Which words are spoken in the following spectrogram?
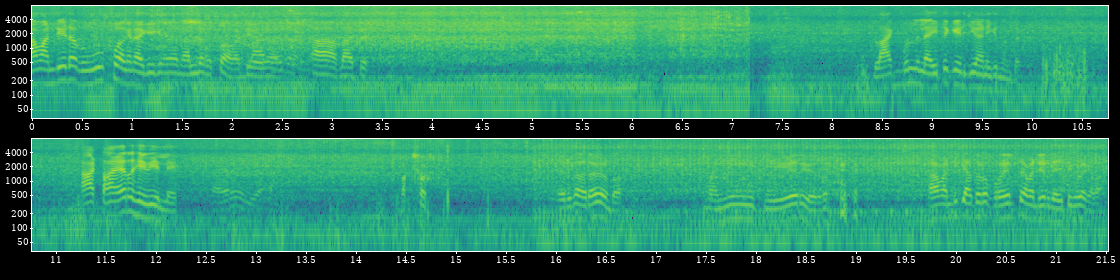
ആ വണ്ടിയുടെ റൂഫ് അങ്ങനെ ആക്കിയിരിക്കുന്നത് നല്ല രസമാണ് വണ്ടി ആ ഫ്ലാറ്റ്. ബ്ലാക്ക് ബുള്ളിൽ ലൈറ്റൊക്കെ അടിച്ച് കാണിക്കുന്നുണ്ട്. ആ ടയർ ഹെവി അല്ലേ? ടയറ് വരുന്ന ഓരോ വരവുണ്ടോ? മഞ്ഞിങ്ങി കയറി വരുന്നു. ആ വണ്ടിക്കകത്തോടെ പുറകിലത്തെ വണ്ടിയുടെ ലൈറ്റും കൂടെ കാണാം.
